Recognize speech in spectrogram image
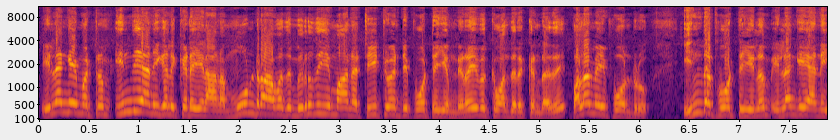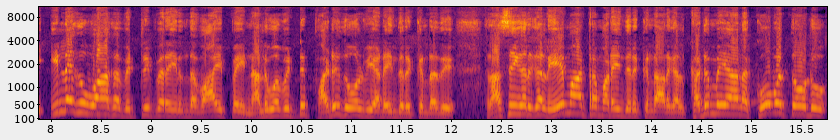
இலங்கை மற்றும் இந்திய அணிகளுக்கு இடையிலான மூன்றாவது மிருதியுமான டி டுவெண்டி போட்டியும் நிறைவுக்கு வந்திருக்கின்றது. பழமை போன்று. இந்த போட்டியிலும் இலங்கை அணி இலகுவாக வெற்றி பெற இருந்த வாய்ப்பை நழுவவிட்டு படுதோல்வி அடைந்திருக்கின்றது. ரசிகர்கள் ஏமாற்றம் அடைந்திருக்கின்றார்கள். கடுமையான கோபத்தோடு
